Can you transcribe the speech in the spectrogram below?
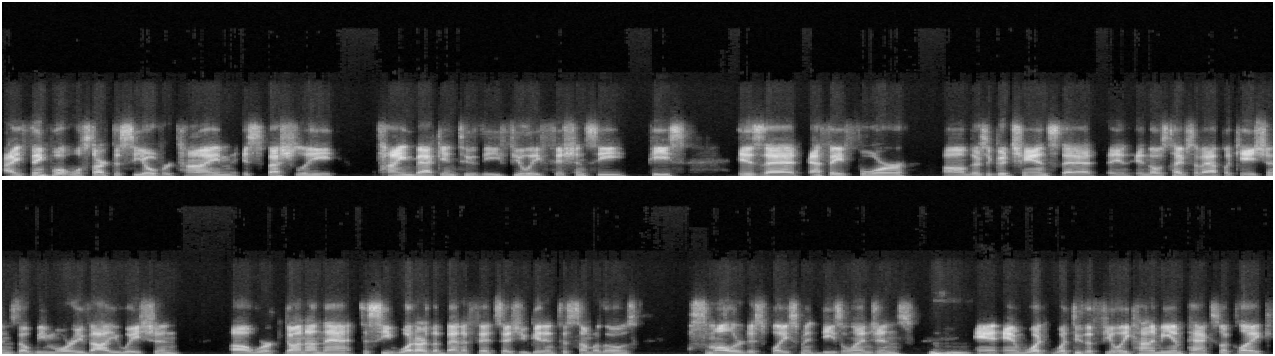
I think what we'll start to see over time, especially tying back into the fuel efficiency piece, is that FA4 um, there's a good chance that in, in those types of applications, there'll be more evaluation uh, work done on that to see what are the benefits as you get into some of those smaller displacement diesel engines mm-hmm. and, and what what do the fuel economy impacts look like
